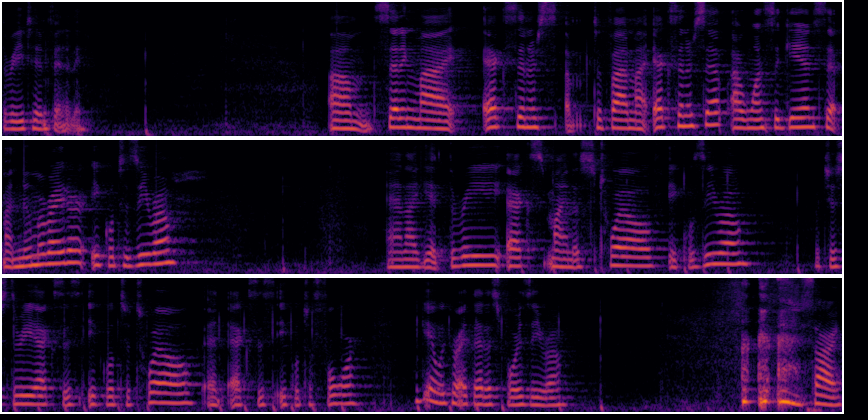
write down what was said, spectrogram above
3 to infinity. Um, setting my x um, to find my x-intercept, I once again set my numerator equal to 0. And I get 3x minus 12 equals 0, which is 3x is equal to 12, and x is equal to 4. Again, we can write that as 4, 0. Sorry,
